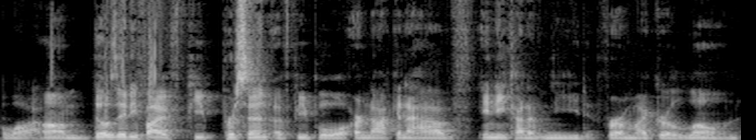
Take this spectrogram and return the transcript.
a lot. Um, those 85% of people are not going to have any kind of need for a micro loan.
